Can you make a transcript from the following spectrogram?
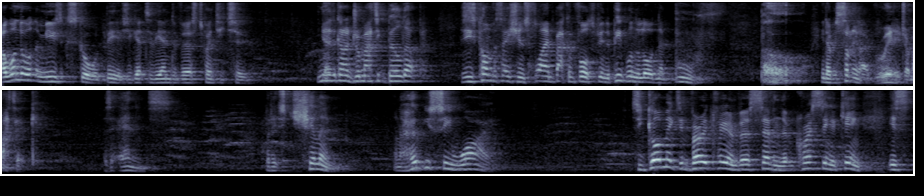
I wonder what the music score would be as you get to the end of verse 22. You know the kind of dramatic build up? These conversations flying back and forth between the people and the Lord, and then boof, poof, you know, it's something like really dramatic as it ends. But it's chilling. And I hope you see why. See, God makes it very clear in verse 7 that requesting a king is,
